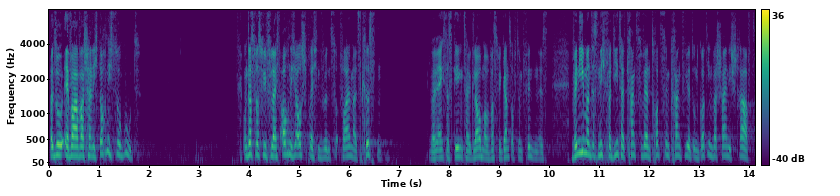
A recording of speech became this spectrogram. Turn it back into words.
Also er war wahrscheinlich doch nicht so gut. Und das, was wir vielleicht auch nicht aussprechen würden, vor allem als Christen, weil wir eigentlich das Gegenteil glauben, aber was wir ganz oft empfinden ist, wenn jemand es nicht verdient hat, krank zu werden, trotzdem krank wird und Gott ihn wahrscheinlich straft,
